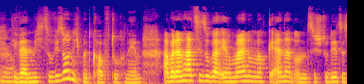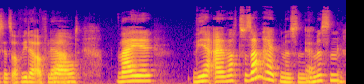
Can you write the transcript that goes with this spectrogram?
Ja. Die werden mich sowieso nicht mit Kopftuch nehmen. Aber dann hat sie sogar ihre Meinung noch geändert und sie studiert es jetzt auch wieder auf Lehramt, weil wir einfach zusammenhalten müssen. Wir Ja. müssen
